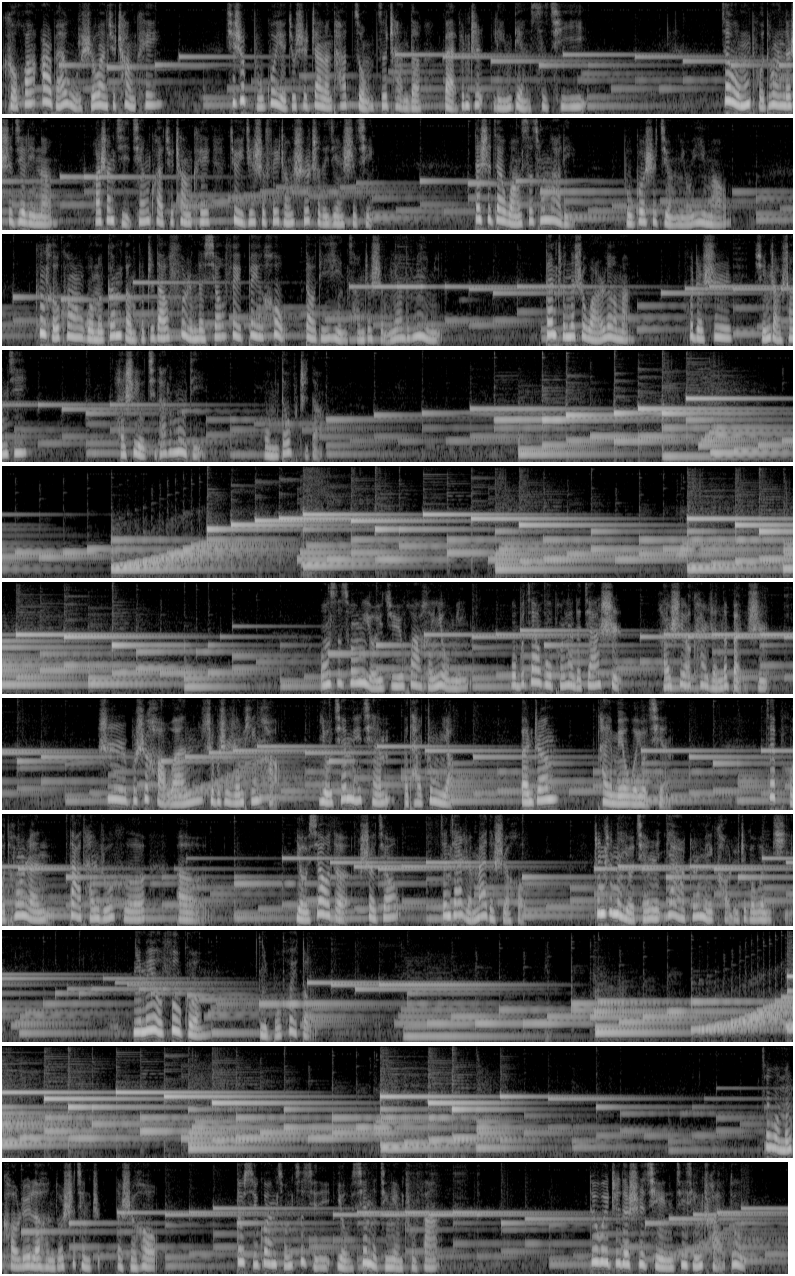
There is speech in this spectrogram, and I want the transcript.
可花二百五十万去唱 K，其实不过也就是占了他总资产的百分之零点四七一。在我们普通人的世界里呢，花上几千块去唱 K 就已经是非常奢侈的一件事情。但是在王思聪那里，不过是九牛一毛。更何况我们根本不知道富人的消费背后到底隐藏着什么样的秘密。单纯的是玩乐吗？或者是寻找商机？还是有其他的目的？我们都不知道。句话很有名：“我不在乎朋友的家世，还是要看人的本事。是不是好玩，是不是人品好，有钱没钱不太重要，反正他也没有我有钱。在普通人大谈如何呃有效的社交、增加人脉的时候，真正的有钱人压根儿没考虑这个问题。你没有富过，你不会懂。”考虑了很多事情之的时候，都习惯从自己有限的经验出发，对未知的事情进行揣度。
